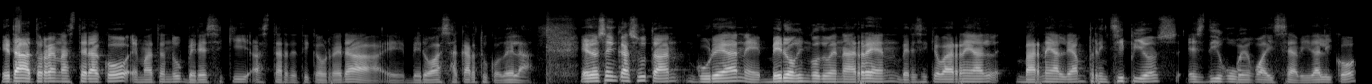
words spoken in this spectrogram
Eta atorren asterako ematen du bereziki astartetik aurrera e, beroa zakartuko dela. Edozein kasutan, gurean e, bero egingo duen arren, bereziki barneal, barnealdean, printzipioz ez digu hego haizea bidaliko,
